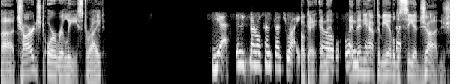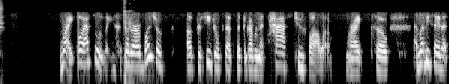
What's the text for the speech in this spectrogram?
uh, charged or released, right? Yes, in a general sense, that's right. Okay, and So, then and then you have to be able to see a judge. Right. Oh, absolutely. Okay. So there are a bunch of, of procedural steps that the government has to follow. All right. So and let me say that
